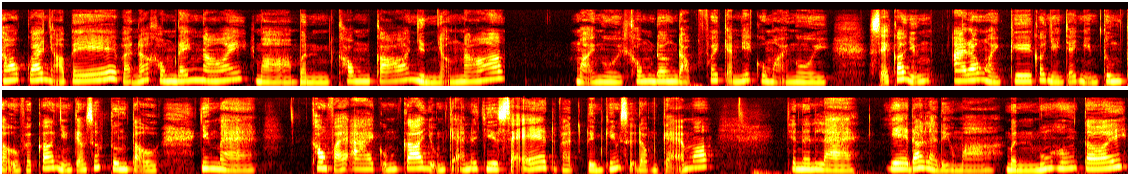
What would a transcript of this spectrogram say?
nó quá nhỏ bé và nó không đáng nói mà mình không có nhìn nhận nó. Mọi người không đơn độc với cảm giác của mọi người. Sẽ có những ai đó ngoài kia có những trải nghiệm tương tự và có những cảm xúc tương tự. Nhưng mà không phải ai cũng có dũng cảm để chia sẻ và tìm kiếm sự đồng cảm á. Cho nên là, yeah, đó là điều mà mình muốn hướng tới.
